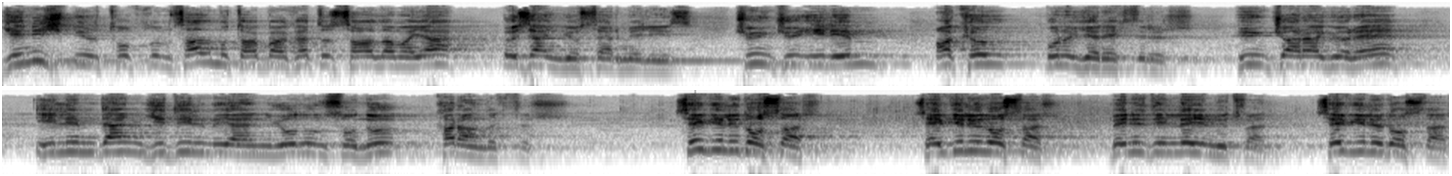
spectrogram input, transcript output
geniş bir toplumsal mutabakatı sağlamaya özen göstermeliyiz. Çünkü ilim, akıl bunu gerektirir. Hünkara göre ilimden gidilmeyen yolun sonu karanlıktır. Sevgili dostlar, sevgili dostlar, beni dinleyin lütfen. Sevgili dostlar,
